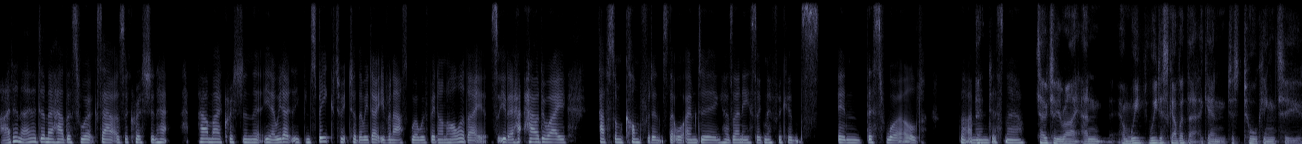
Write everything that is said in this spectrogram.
I don't know, I don't know how this works out as a Christian. How, how am I a Christian? That you know, we don't even speak to each other. We don't even ask where we've been on holiday. It's you know, how, how do I have some confidence that what I'm doing has any significance in this world that I'm in just now. Totally right, and and we we discovered that again just talking to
